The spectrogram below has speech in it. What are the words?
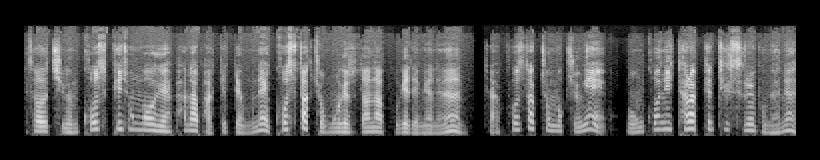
그래서 지금 코스피 종목에 하나 봤기 때문에 코스닥 종목에서도 하나 보게 되면은 자 코스닥 종목 중에 온코니 테라퓨틱스를 보면은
